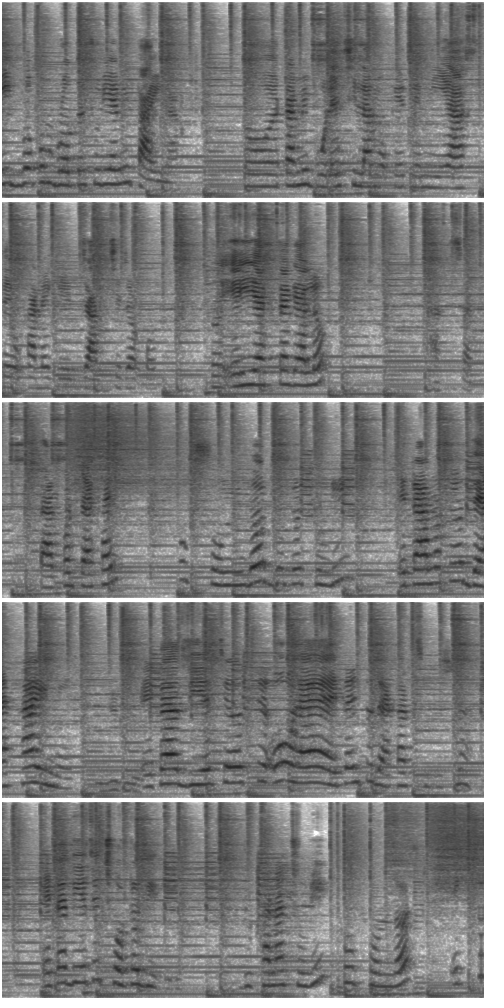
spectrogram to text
এই রকম ব্রত চুড়ি আমি পাই না। তো এটা আমি বলেছিলাম ওকে যে নিয়ে আসতে ওখানে গিয়ে যাচ্ছে যখন। তো এই একটা গেল। আচ্ছা তারপর দেখাই। খুব সুন্দর দুটো চুড়ি। এটা আমাকে দেখায়নি। এটা দিয়েছে হচ্ছে ও হ্যাঁ এটাই তো দেখাচ্ছিলিস না? এটা দিয়েছে ছোট দিদি। দুখানা চুড়ি খুব সুন্দর। একটু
